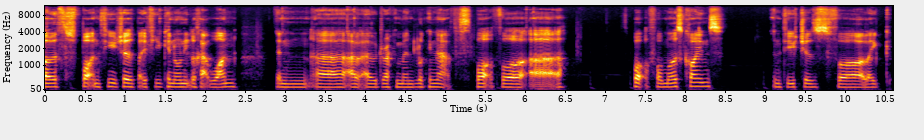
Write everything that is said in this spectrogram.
both spot and futures. But if you can only look at one, then uh, I, I would recommend looking at spot for uh spot for most coins, and futures for like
